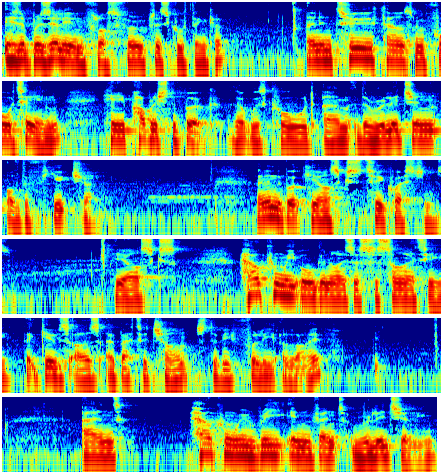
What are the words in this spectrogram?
he's a Brazilian philosopher and political thinker. And in 2014, he published a book that was called um, The Religion of the Future. And in the book, he asks two questions. He asks, how can we organise a society that gives us a better chance to be fully alive? And how can we reinvent religion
